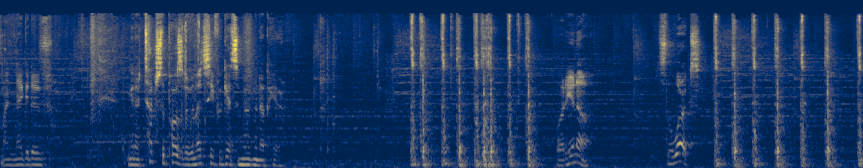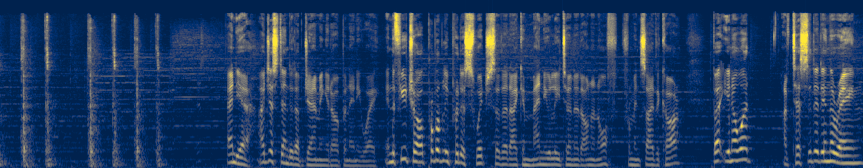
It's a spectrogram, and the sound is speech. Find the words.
My negative. I'm gonna touch the positive and let's see if we get some movement up here. What do you know? It still works. And yeah, I just ended up jamming it open anyway. In the future I'll probably put a switch so that I can manually turn it on and off from inside the car. But you know what? I've tested it in the rain.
